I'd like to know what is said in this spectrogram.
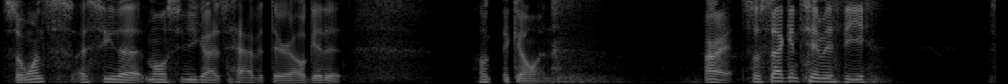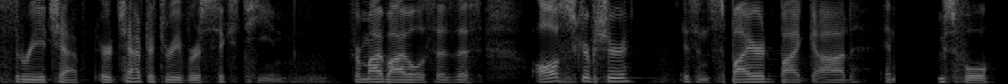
So once I see that most of you guys have it there, I'll get it, I'll get going. All right, so Second Timothy 3, chapter, or chapter 3, verse 16. From my Bible, it says this All scripture is inspired by God and useful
